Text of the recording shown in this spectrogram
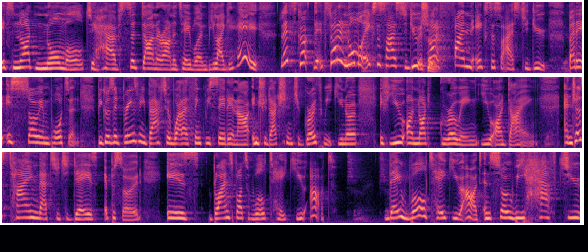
it's not normal to have sit down around a table and be like, hey, let's go. It's not a normal exercise to do. It's not a fun exercise to do, yeah. but it is so important because it brings me back to what I think we said in our introduction to Growth Week. You know, if you are not growing, you are dying. Yeah. And just tying that to today's episode is blind spots will take you out. They will take you out. And so we have to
